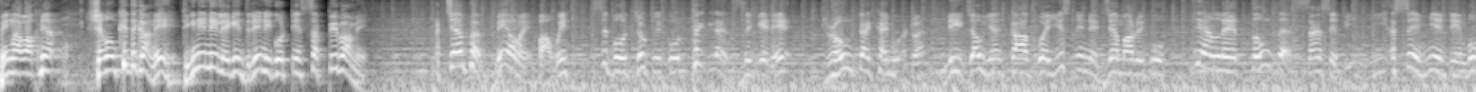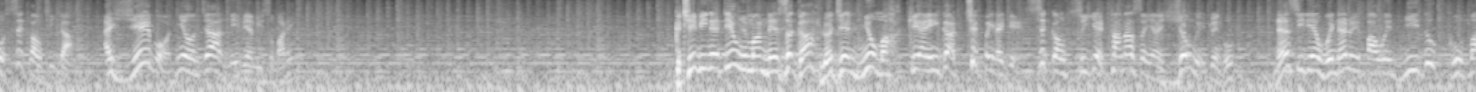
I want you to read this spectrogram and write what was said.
မင်္ဂလာပါခင်ဗျရန်ကုန်ခေတ်တကနေဒီကနေ့နေ့လည်ခင်းသတင်းတွေကိုတင်ဆက်ပေးပါမယ်အကြမ်းဖက်မင်းအွန်လိုင်းအပါအဝင်စစ်ဗိုလ်ချုပ်တွေကိုထိတ်လန့်စေခဲ့တဲ့ drone တိုက်ခိုက်မှုအတွက်လေကြောင်းရန်ကာကွယ်ရေးစနစ်နဲ့ဂျမ်မာတွေကိုပြန်လည်သုံးသပ်ဆန်းစစ်ပြီးဒီအဆင့်မြင့်တင်ဖို့စစ်ကောင်စီကအရေးပေါ်ညွှန်ကြားနေပြန်ပြီဆိုပါတယ်ကချင်ပြည်နယ်တရုတ်မြန်မာနယ်စပ်ကလွယ်ကျဲမြို့မှာ KIA ကချစ်ပိတ်လိုက်တဲ့စစ်ကောင်စီရဲ့ဌာနဆိုင်ရာရုံးတွေအတွင်းကို နန်စီဒီယန်ဝန်ထမ်းတွေပါဝင်မြည်သူကိုမှ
